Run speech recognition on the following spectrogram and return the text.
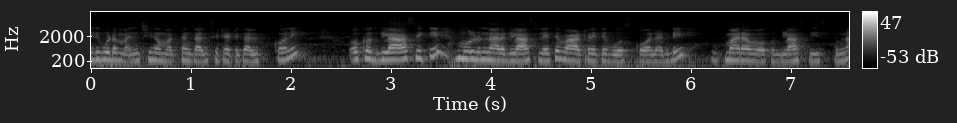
ఇది కూడా మంచిగా మొత్తం కలిసేటట్టు కలుపుకొని ఒక గ్లాసుకి మూడున్నర గ్లాసులు అయితే వాటర్ అయితే పోసుకోవాలండి. ఉప్మా రవ్వ ఒక గ్లాస్ తీసుకున్న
